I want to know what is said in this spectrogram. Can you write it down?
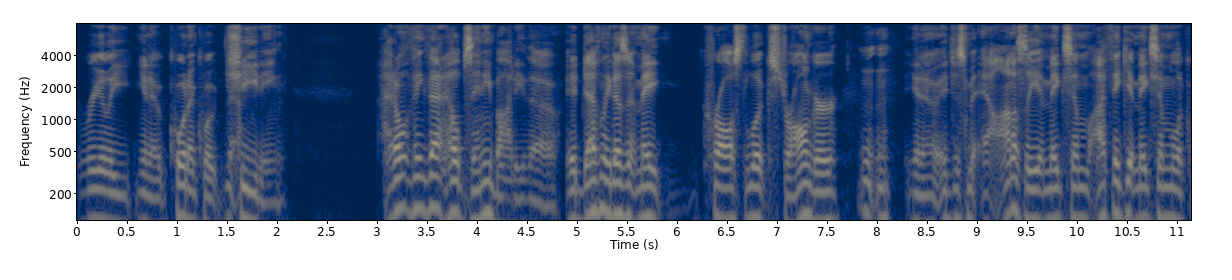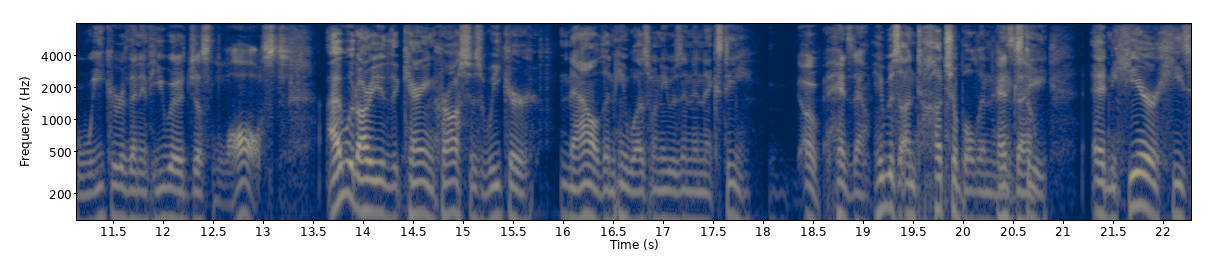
really, you know, quote unquote Yeah. cheating. I don't think that helps anybody though. It definitely doesn't make Kross look stronger. Mm-mm. You know, it just honestly it makes him. I think it makes him look weaker than if he would have just lost. I would argue that Karrion Kross is weaker now than he was when he was in NXT. Oh, hands down. He was untouchable in Hands NXT, and here he's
